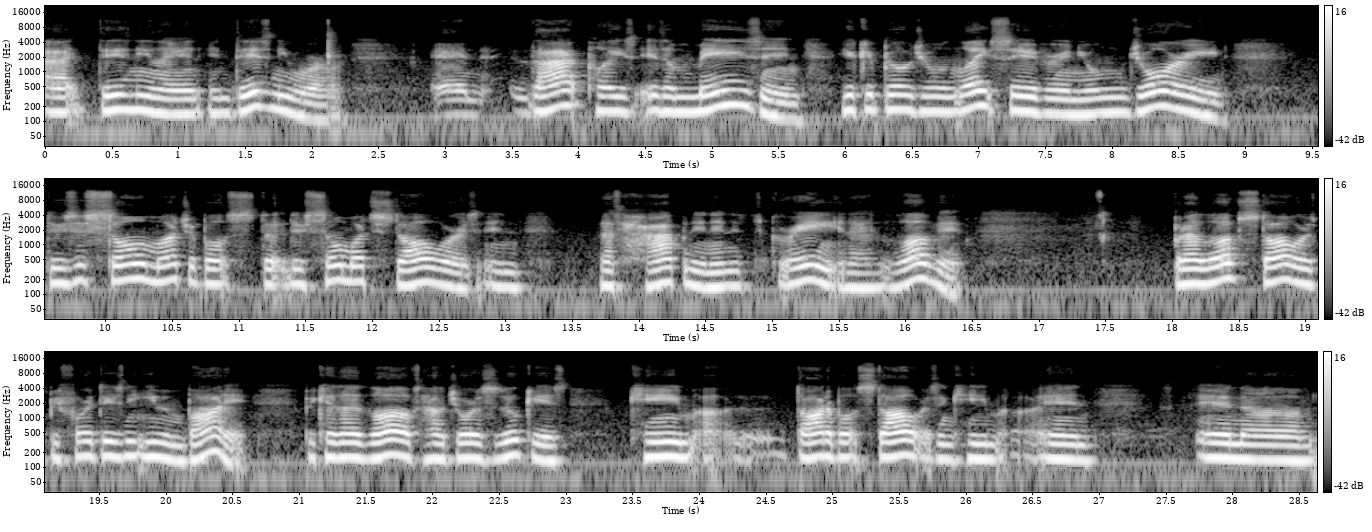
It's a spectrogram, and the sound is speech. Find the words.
at Disneyland and Disney World. And that place is amazing. You could build your own lightsaber and your own droid there's just so much about there's so much Star Wars and that's happening and it's great and I love it. But I loved Star Wars before Disney even bought it because I loved how George Lucas came uh, thought about Star Wars and came and and um,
